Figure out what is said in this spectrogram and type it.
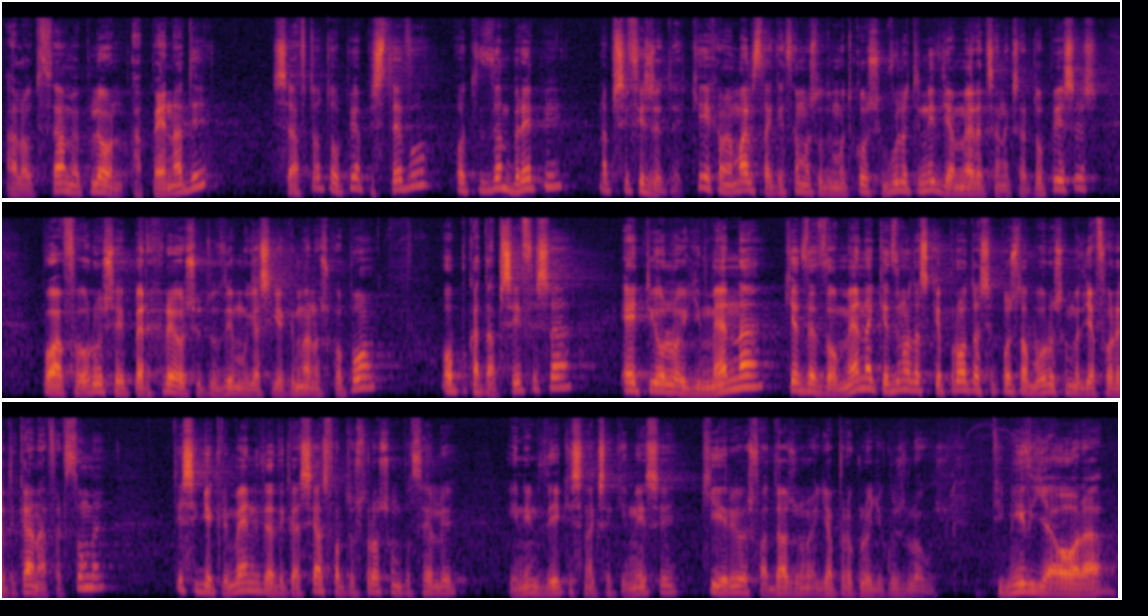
αλλά ότι θα είμαι πλέον απέναντι σε αυτό το οποίο πιστεύω ότι δεν πρέπει να ψηφίζεται. Και είχαμε μάλιστα και θέμα στο Δημοτικό Συμβούλιο την ίδια μέρα της ανεξαρτοποίησης, που αφορούσε υπερχρέωση του Δήμου για συγκεκριμένο σκοπό, όπου καταψήφισα αιτιολογημένα και δεδομένα και δίνοντας και πρόταση πώς θα μπορούσαμε διαφορετικά να αφαιρθούμε τη συγκεκριμένη διαδικασία ασφαλτοστρώσεων που θέλει η νυν διοίκηση να ξεκινήσει, κυρίως φαντάζομαι για προεκλογικούς λόγους. Την ίδια ώρα,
